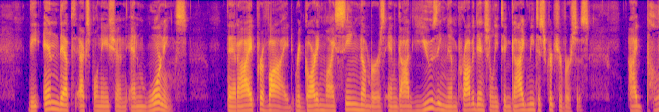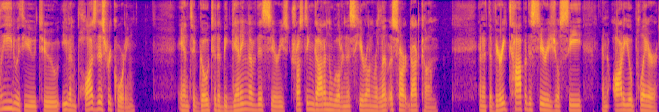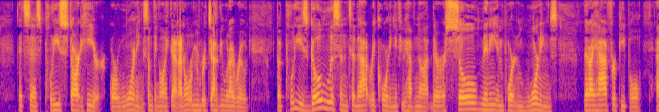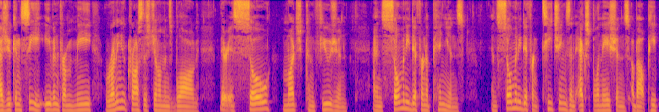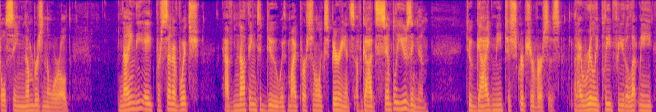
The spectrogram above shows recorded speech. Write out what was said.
the in depth explanation and warnings that I provide regarding my seeing numbers and God using them providentially to guide me to scripture verses, I plead with you to even pause this recording and to go to the beginning of this series, Trusting God in the Wilderness, here on relentlessheart.com. And at the very top of the series, you'll see an audio player that says, please start here or warning, something like that. I don't remember exactly what I wrote, but please go listen to that recording if you have not. There are so many important warnings that I have for people. As you can see, even from me running across this gentleman's blog, there is so much confusion and so many different opinions and so many different teachings and explanations about people seeing numbers in the world 98% of which have nothing to do with my personal experience of God simply using them to guide me to scripture verses. But I really plead for you to let me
